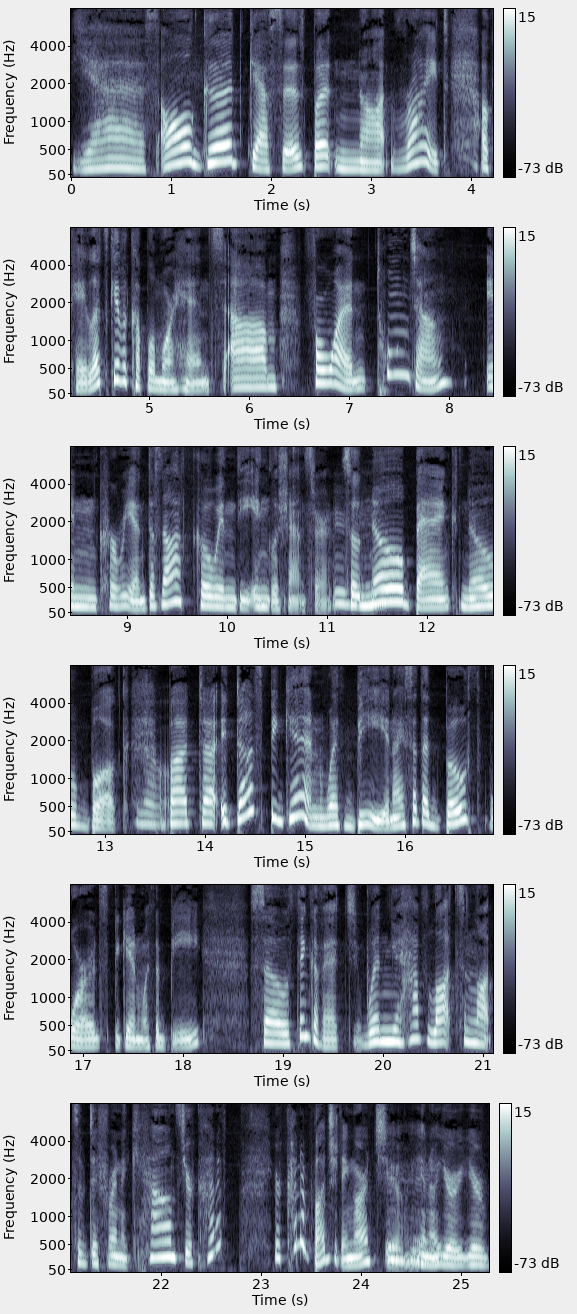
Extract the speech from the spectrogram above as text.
Yes, all good guesses, but not right. Okay, let's give a couple more hints. Um, for one, 통장 in Korean does not go in the English answer. So no bank, no book. No. But uh, it does begin with B. And I said that both words begin with a B. So think of it. When you have lots and lots of different accounts, you're kind of you're kind of budgeting, aren't you? You know, you're you're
